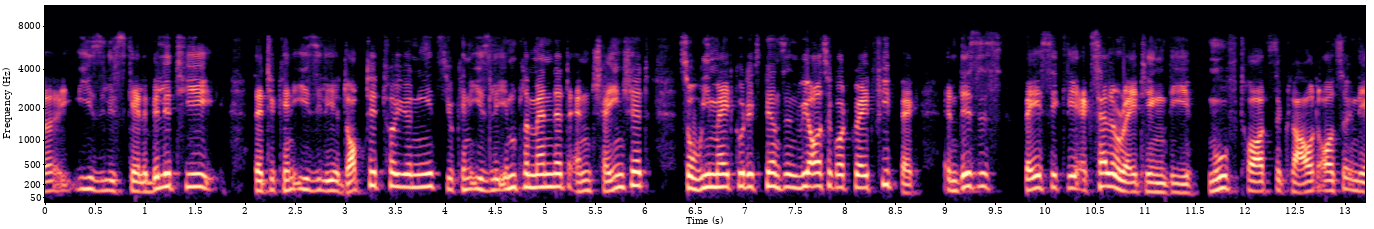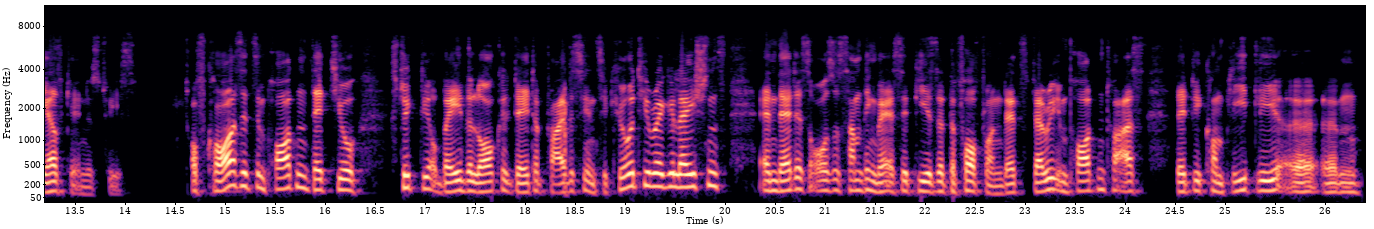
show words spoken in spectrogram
uh, easily scalability that you can easily adopt it to your needs. You can easily implement it and change it. So we made good experience and we also got great feedback. And this is basically accelerating the move towards the cloud also in the healthcare industries. Of course, it's important that you strictly obey the local data privacy and security regulations. And that is also something where SAP is at the forefront. That's very important to us that we completely uh, um,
